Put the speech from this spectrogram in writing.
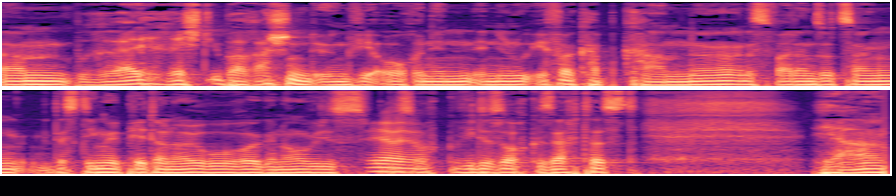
ähm, recht überraschend irgendwie auch in den, in den UEFA Cup kam. Ne? Das war dann sozusagen das Ding mit Peter Neururer, genau wie du es ja, ja. auch, wie auch gesagt hast. Ja,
